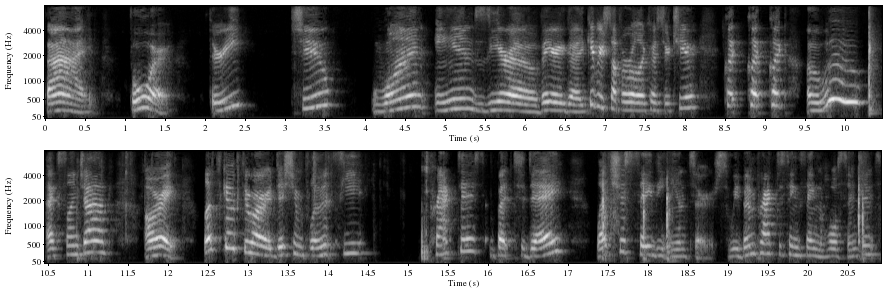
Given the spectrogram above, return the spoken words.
5, 4, 3, 2, 1, and 0. Very good. Give yourself a roller coaster cheer. Click, click, click. Oh, woo. Excellent job. All right. Let's go through our addition fluency practice, but today, let's just say the answers. We've been practicing saying the whole sentence.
